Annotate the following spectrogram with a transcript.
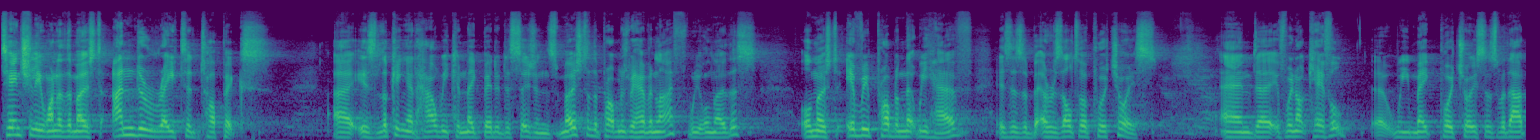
potentially one of the most underrated topics uh, is looking at how we can make better decisions. Most of the problems we have in life, we all know this, almost every problem that we have is as a, a result of a poor choice. And uh, if we're not careful, uh, we make poor choices without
